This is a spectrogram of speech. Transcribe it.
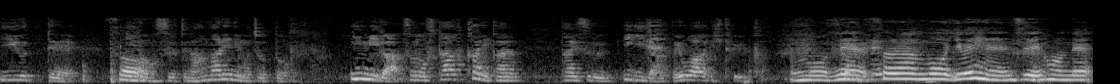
言って議論するっていうのはあまりにもちょっと意味がその負荷にか対する意義がやっぱ弱いというか。もうねね。それはもう言えへんしほんで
